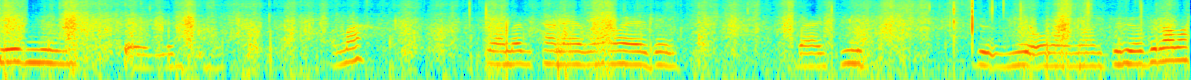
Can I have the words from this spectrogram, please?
Görmüyorum evleri. Ama şu anda bir tane ev var o ev değil. Belki gözü olanlar görüyordur ama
